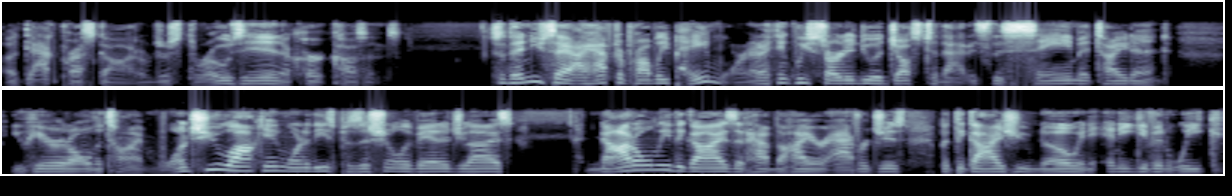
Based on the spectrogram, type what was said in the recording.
a Dak Prescott or just throws in a Kirk Cousins. So then you say, I have to probably pay more. And I think we started to adjust to that. It's the same at tight end. You hear it all the time. Once you lock in one of these positional advantage guys, Not only the guys that have the higher averages, but the guys you know in any given week,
